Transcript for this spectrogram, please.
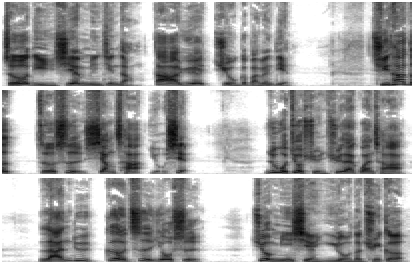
则领先民进党大约九个百分点，其他的。则是相差有限。如果就选区来观察，蓝绿各自优势就明显有了区隔。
